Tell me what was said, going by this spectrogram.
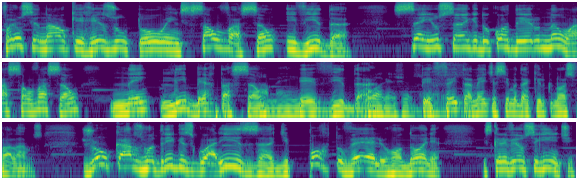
foi um sinal que resultou em salvação e vida. Sem o sangue do cordeiro não há salvação, nem libertação Amém. e vida Jesus. perfeitamente acima daquilo que nós falamos. João Carlos Rodrigues Guariza, de Porto Velho, Rondônia, escreveu o seguinte:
